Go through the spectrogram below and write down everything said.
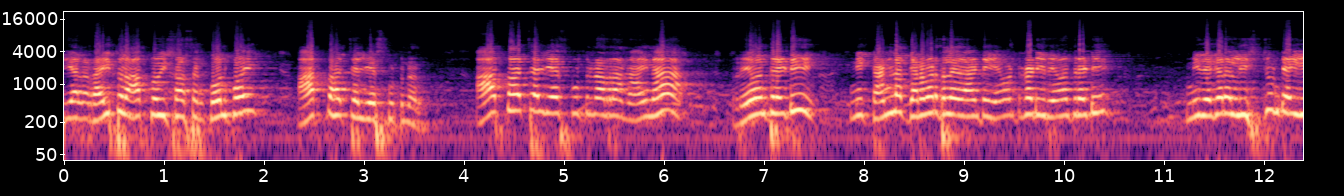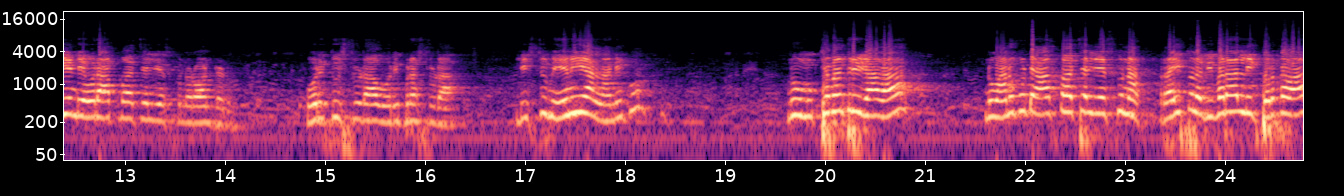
ఇవాళ రైతులు ఆత్మవిశ్వాసం కోల్పోయి ఆత్మహత్యలు చేసుకుంటున్నారు. ఆత్మహత్యలు చేసుకుంటున్నారా నాయన? రేవంత్ రెడ్డి నీ కళ్ళకు కనబడతలేదా అంటే ఏమంటున్నాడు ఈ రేవంత్ రెడ్డి? మీ దగ్గర లిస్ట్ ఉంటే ఇవ్వండి ఎవరు ఆత్మహత్యలు చేసుకున్నారో అంటాడు. ఒరి దుష్టుడా ఒరి భ్రష్టుడా? లిస్టు మేమియాలనా నీకు? నువ్వు ముఖ్యమంత్రి కాదా? నువ్వు అనుకుంటే ఆత్మహత్యలు చేసుకున్న రైతుల వివరాలు నీకు దొరకవా?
